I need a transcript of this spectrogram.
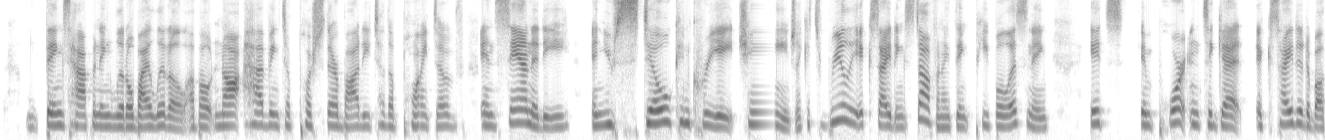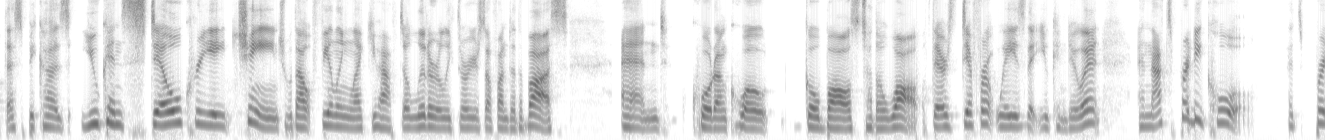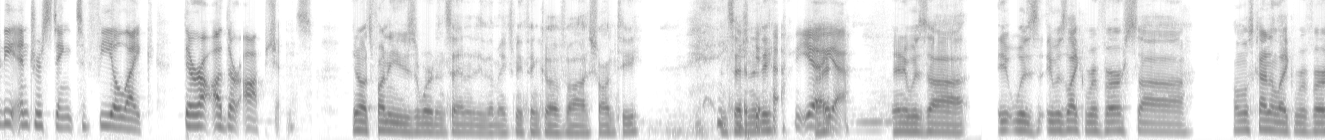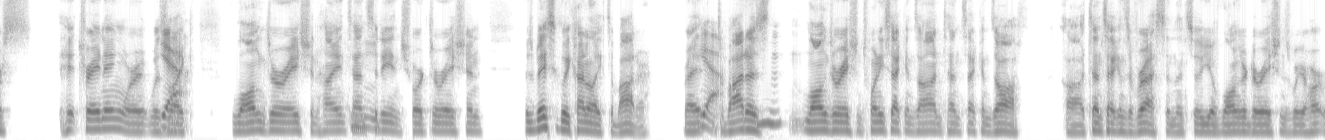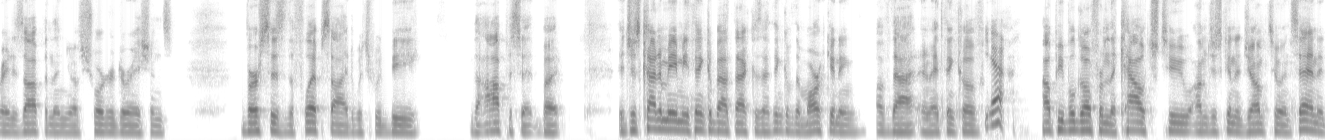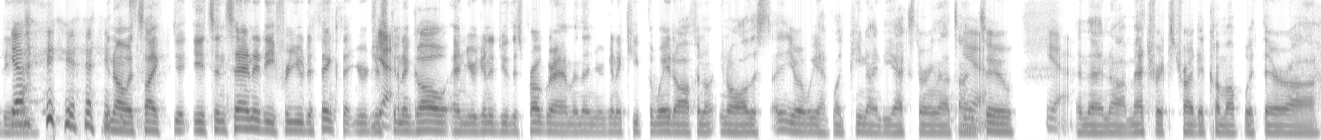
things happening little by little, about not having to push their body to the point of insanity and you still can create change. Like it's really exciting stuff. And I think people listening, it's important to get excited about this because you can still create change without feeling like you have to literally throw yourself under the bus and quote unquote go balls to the wall. There's different ways that you can do it. And that's pretty cool. It's pretty interesting to feel like there are other options. You know, it's funny you use the word insanity. That makes me think of uh, Shaun T. Insanity, yeah, yeah, right? yeah. and it was uh it was it was like reverse uh almost kind of like reverse HIIT training where it was Yeah. Mm-hmm. like long duration high intensity and short duration it was basically kind of like tabata right Yeah. tabata's Mhm. long duration 20 seconds on 10 seconds off uh 10 seconds of rest and then so you have longer durations where your heart rate is up and then you have shorter durations versus the flip side which would be the opposite but it just kind of made me think about that because i think of the marketing of that and i think of Yeah. how people go from the couch to I'm just going to jump to insanity. Yeah. And, you know, it's like it's insanity for you to think that you're just Yeah. going to go and you're going to do this program and then you're going to keep the weight off and you know all this. You know, we had like P90X during that time Yeah. too, yeah. and then uh, Metrics tried to come up with their uh,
